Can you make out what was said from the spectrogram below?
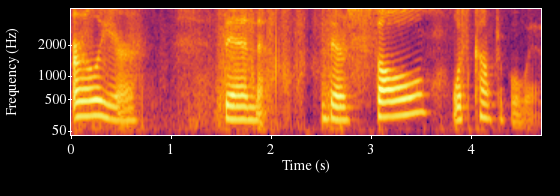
earlier than their soul was comfortable with.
